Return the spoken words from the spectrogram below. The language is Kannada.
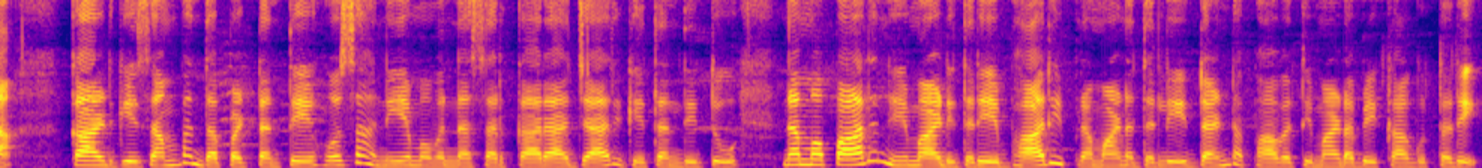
ಕಾರ್ಡ್ಗೆ ಸಂಬಂಧಪಟ್ಟಂತೆ ಹೊಸ ನಿಯಮವನ್ನು ಸರ್ಕಾರ ಜಾರಿಗೆ ತಂದಿದ್ದು, ನಮ್ಮ ಪಾಲನೆ ಮಾಡಿದರೆ ಭಾರಿ ಪ್ರಮಾಣದಲ್ಲಿ ದಂಡ ಪಾವತಿ ಮಾಡಬೇಕಾಗುತ್ತದೆ.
